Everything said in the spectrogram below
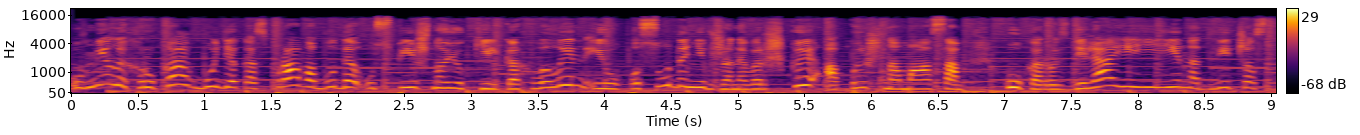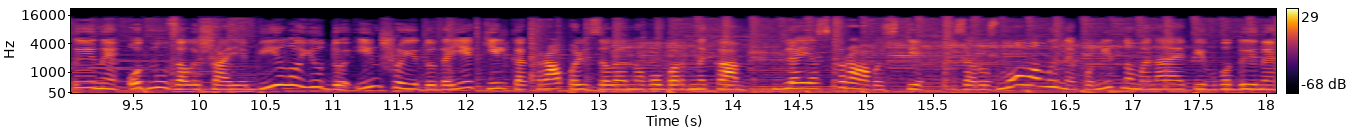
У вмілих руках будь-яка справа буде успішною. Кілька хвилин і у посудині вже не вершки, а пишна маса. Кухар розділяє її на дві частини. Одну залишає білою, до іншої додає кілька крапель зеленого барника для яскравості. За розмовами непомітно минає півгодини.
